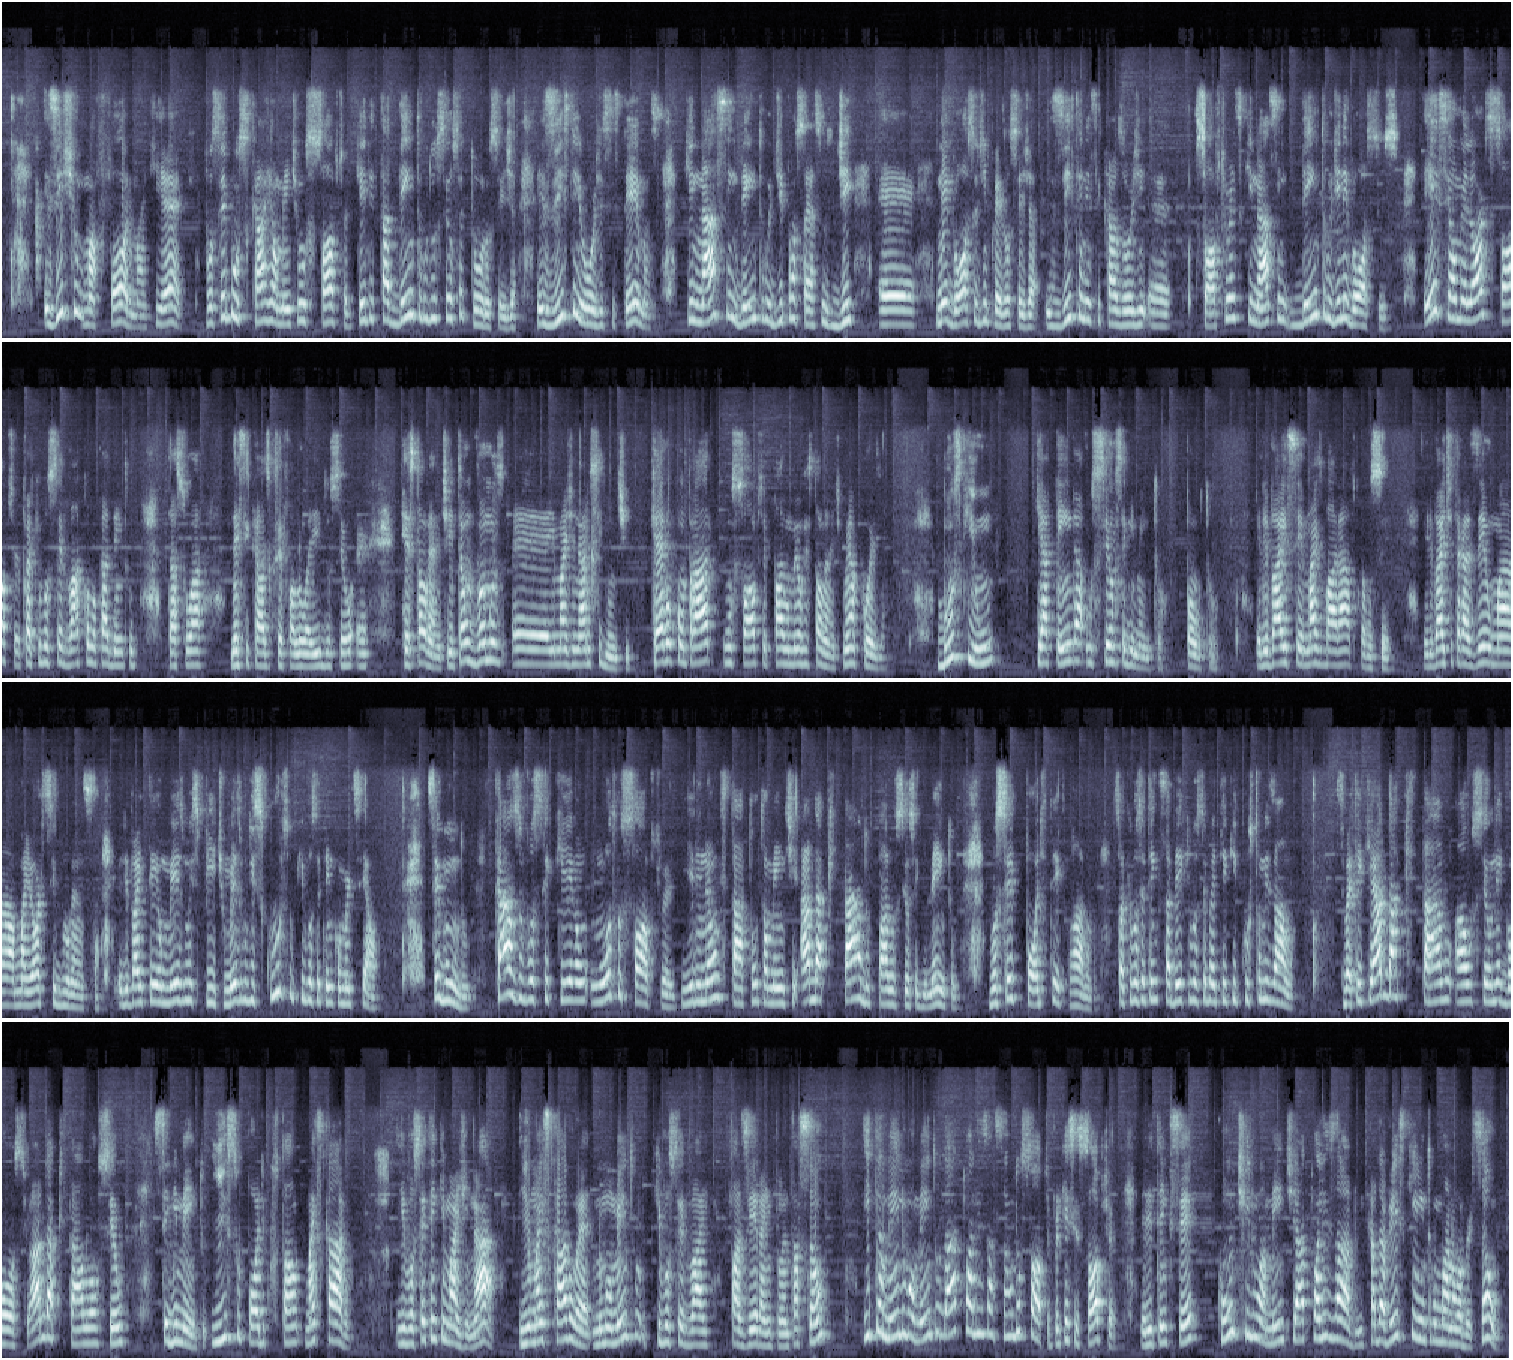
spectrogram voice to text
Existe uma forma que é você buscar realmente um software que ele está dentro do seu setor, ou seja, existem hoje sistemas que nascem dentro de processos de é, negócio de empresa, ou seja, existem nesse caso hoje é, softwares que nascem dentro de negócios. Esse é o melhor software para que você vá colocar dentro da sua nesse caso que você falou aí do seu é, restaurante. Então vamos é, imaginar o seguinte: quero comprar um software para o meu restaurante. Primeira coisa, busque um que atenda o seu segmento. Ponto. Ele vai ser mais barato para você. Ele vai te trazer uma maior segurança. Ele vai ter o mesmo speech, o mesmo discurso que você tem comercial. Segundo, caso você queira um outro software e ele não está totalmente adaptado para o seu segmento, você pode ter, claro. Só que você tem que saber que você vai ter que customizá-lo. Você vai ter que adaptá-lo ao seu negócio, adaptá-lo ao seu segmento. Isso pode custar mais caro. E você tem que imaginar, e o mais caro é no momento que você vai fazer a implantação e também no momento da atualização do software, porque esse software ele tem que ser continuamente atualizado e cada vez que entra uma nova versão,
